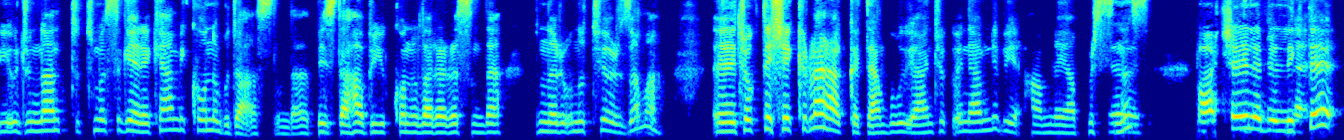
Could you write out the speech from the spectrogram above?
bir ucundan tutması gereken bir konu bu da aslında. Biz daha büyük konular arasında bunları unutuyoruz ama e, çok teşekkürler hakikaten. Bu yani çok önemli bir hamle yapmışsınız. Evet. Bahçeyle birlikte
